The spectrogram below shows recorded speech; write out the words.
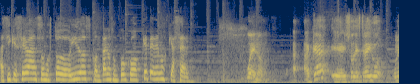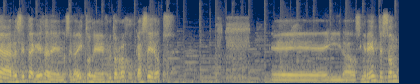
Así que Seba, somos todo oídos, contanos un poco qué tenemos que hacer. Bueno, acá eh, yo les traigo una receta que es la de los heladitos de frutos rojos caseros. Eh, y los ingredientes son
